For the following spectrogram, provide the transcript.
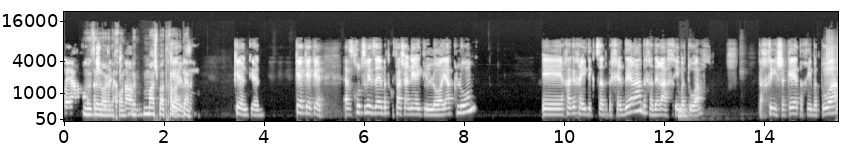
היה וזה לא היה לכטב"ם. נכון, ממש בהתחלה, כן, כן. כן, כן. כן, כן, כן. אז חוץ מזה, בתקופה שאני הייתי לא היה כלום. אה, אחר כך הייתי קצת בחדרה, בחדרה הכי בטוח. הכי שקט, הכי בטוח.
